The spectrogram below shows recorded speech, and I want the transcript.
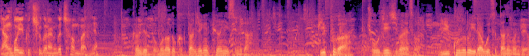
양복 입고 출근하는 거 처음 봤냐? 그런데 너무나도 극단적인 표현이 있습니다. 비프가 조지의 집안에서 일꾼으로 일하고 있었다는 건데요.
